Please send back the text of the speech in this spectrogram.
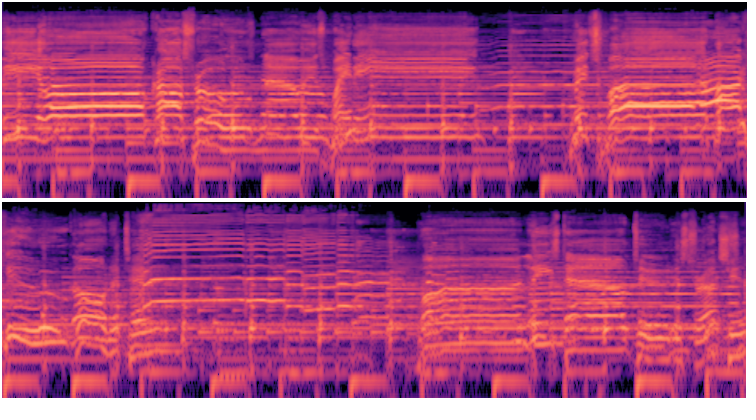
The old crossroads now is waiting. Which one are you gonna take? One leads down to destruction.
